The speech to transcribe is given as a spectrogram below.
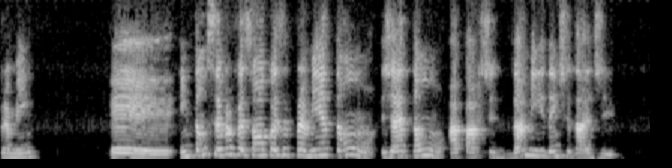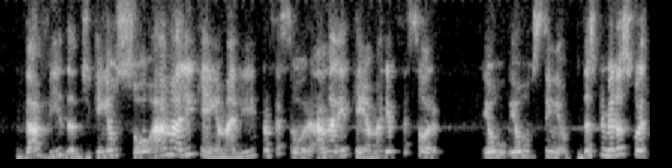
para mim. É, então, ser professor é uma coisa para mim é tão, já é tão a parte da minha identidade da vida, de quem eu sou. A Mali quem? A Mali professora. A Maria quem? A Maria professora. Eu, eu, sim, das primeiras coisas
